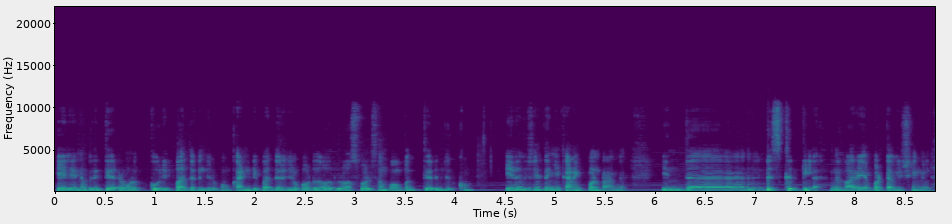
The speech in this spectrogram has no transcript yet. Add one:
ஏலியனை பற்றி தேடுறவங்களுக்கு குறிப்பா தெரிஞ்சிருக்கும். கண்டிப்பா தெரிஞ்சிருக்கும். ஒரு ரோஸ்வெல் சம்பவம் பற்றி தெரிஞ்சிருக்கும். இந்த விஷயத்தை இங்க கனெக்ட் பண்றாங்க. இந்த டிஸ்க் இருக்குல்ல இந்த வரையப்பட்ட விஷயங்கள்.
